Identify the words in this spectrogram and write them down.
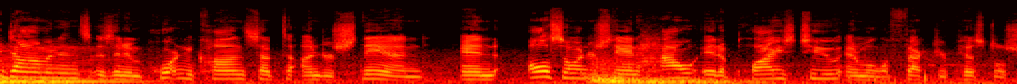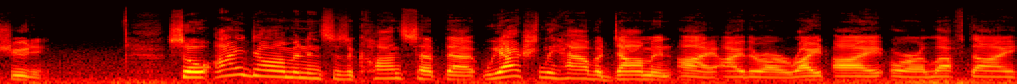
dominance is an important concept to understand and also understand how it applies to and will affect your pistol shooting. So eye dominance is a concept that we actually have a dominant eye, either our right eye or our left eye.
